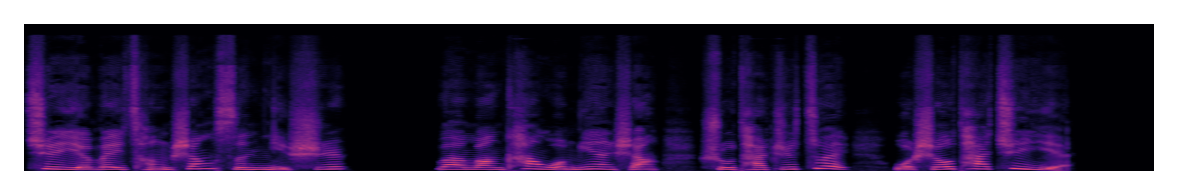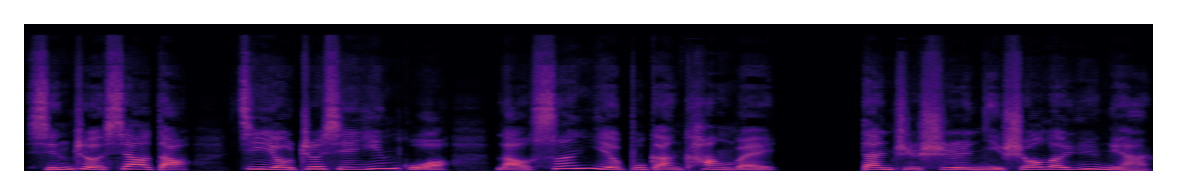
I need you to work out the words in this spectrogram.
却也未曾伤损你师。万望看我面上恕他之罪，我收他去也。行者笑道：“既有这些因果，老孙也不敢抗违。但只是你收了玉冕，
